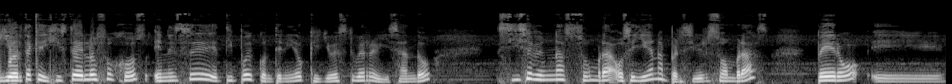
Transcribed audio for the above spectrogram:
y ahorita que dijiste de los ojos, en ese tipo de contenido que yo estuve revisando, sí se ve una sombra, o se llegan a percibir sombras, pero eh,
